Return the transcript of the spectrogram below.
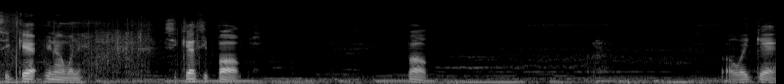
สิแกะพี่น้องวันนี้สิแกะสิปอก ปอกเอาไว้แกง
